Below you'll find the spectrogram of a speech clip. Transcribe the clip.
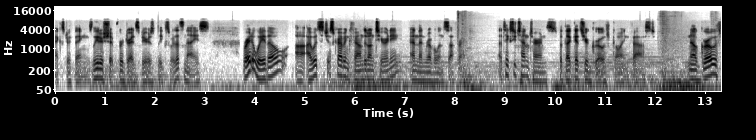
extra things, leadership for Dread Spears, Bleak Sword. That's nice. Right away, though, uh, I would suggest grabbing Founded on Tyranny and then Revel in Suffering. That takes you 10 turns, but that gets your growth going fast. Now, growth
